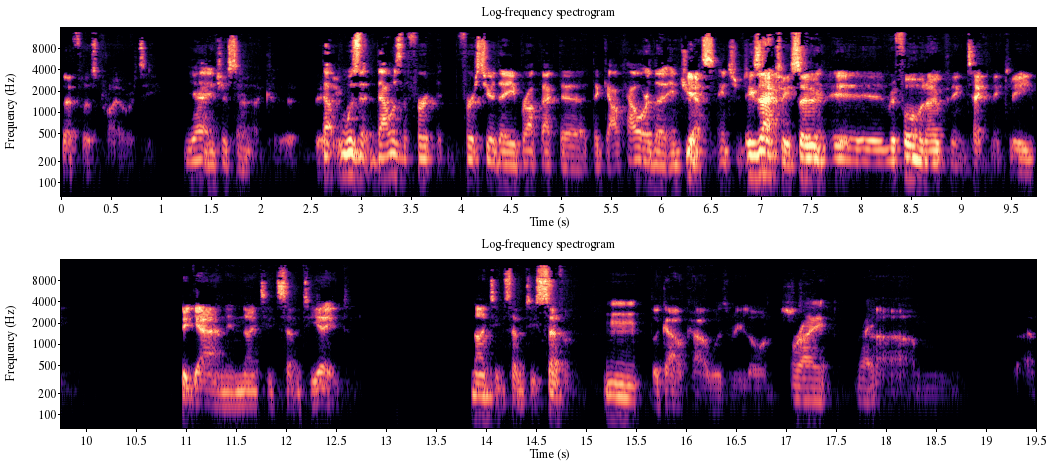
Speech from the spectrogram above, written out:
their first priority. Yeah, interesting. Uh, really- That was it. That was the first first year they brought back the the Gaokao or the entrance. Yes, entrance exactly. So uh, reform and opening technically began in 1978. 1977, Mm, the Gaokao was relaunched. right, right, Um, and,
